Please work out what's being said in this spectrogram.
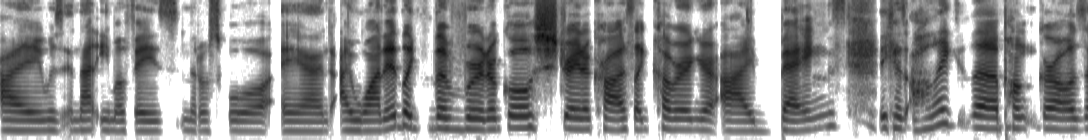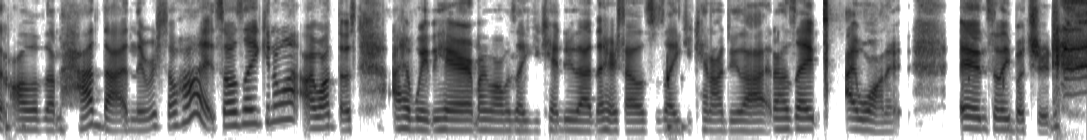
I was in that emo phase, middle school, and I wanted like the vertical straight across, like covering your eye bangs because all like the punk girls and all of them had that and they were so hot. So I was like, you know what? I want those. I have wavy hair. My mom was like, you can't do that. The hairstylist was like, you cannot do that. And I was like, I want it. And so they butchered.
